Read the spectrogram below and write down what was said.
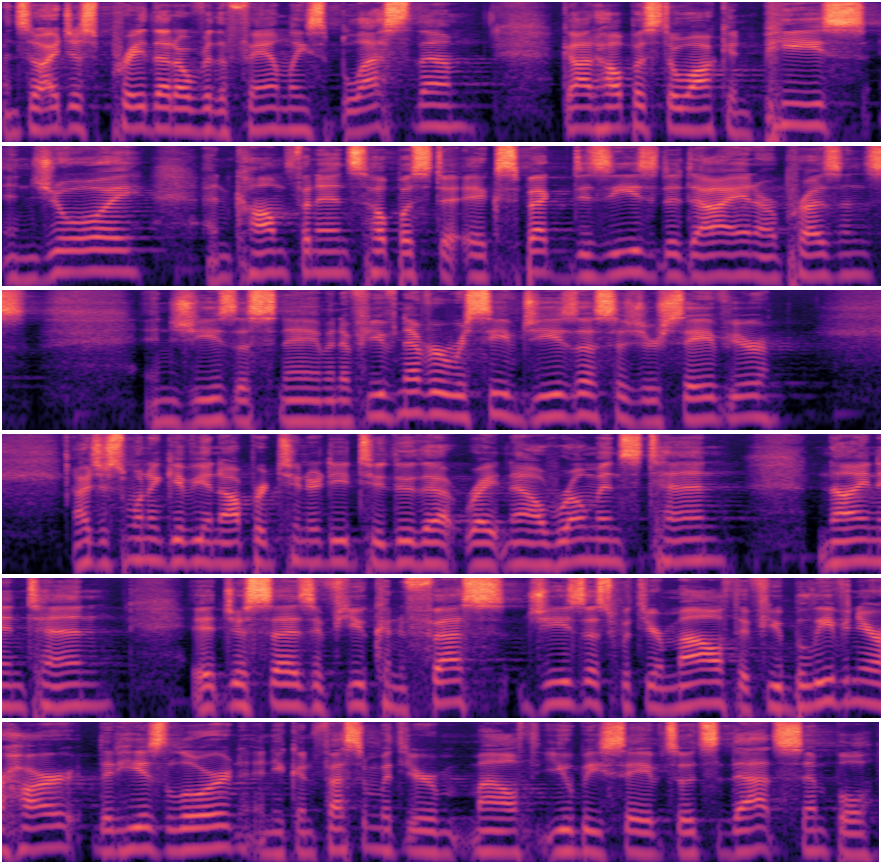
And so I just pray that over the families. Bless them. God, help us to walk in peace and joy and confidence. Help us to expect disease to die in our presence. In Jesus' name. And if you've never received Jesus as your Savior, I just want to give you an opportunity to do that right now. Romans 10, 9 and 10. It just says, if you confess Jesus with your mouth, if you believe in your heart that he is Lord, and you confess him with your mouth, you'll be saved. So it's that simple.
